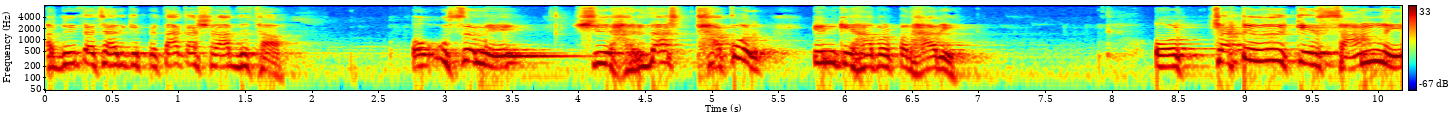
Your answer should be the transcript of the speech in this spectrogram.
अद्वैताचार्य के पिता का श्राद्ध था और उस समय श्री हरिदास ठाकुर इनके यहाँ पर पधारे। और चट के सामने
